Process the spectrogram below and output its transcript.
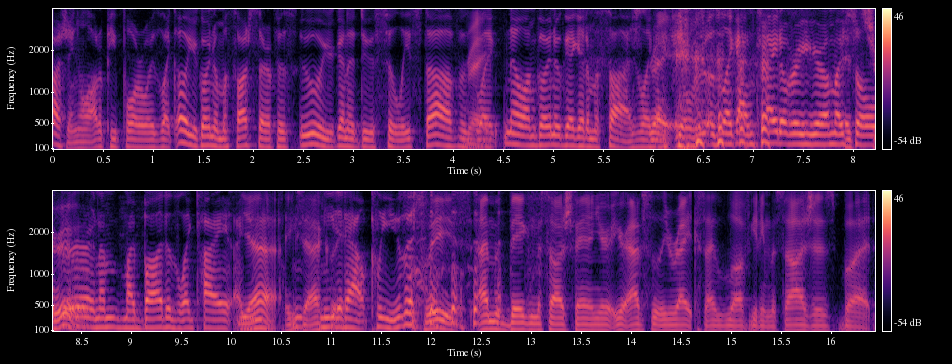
massaging. A lot of people are always like, "Oh, you're going to a massage therapist. Ooh, you're gonna do silly stuff." It's Right. like, no, I'm going to go get a massage. Like Right. I feel like I'm tight over here on my It's shoulder, true. and I'm, my butt is like tight. I Yeah, need- exactly. Need it out, please. Please, I'm a big massage fan, and you're you're absolutely right because I love getting massages, but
